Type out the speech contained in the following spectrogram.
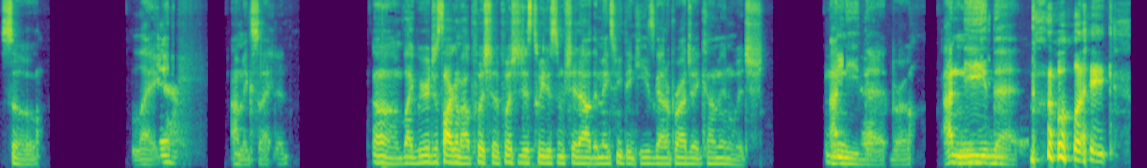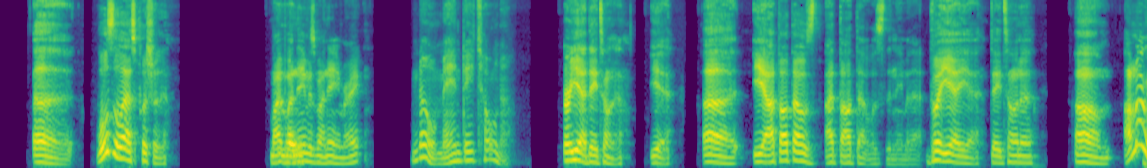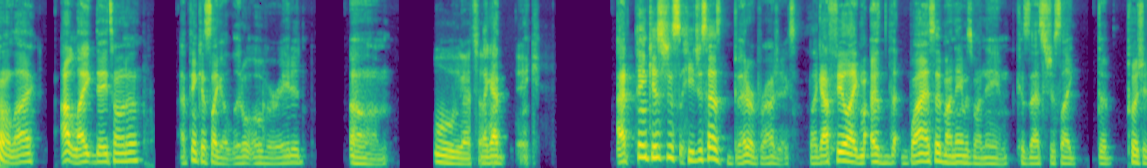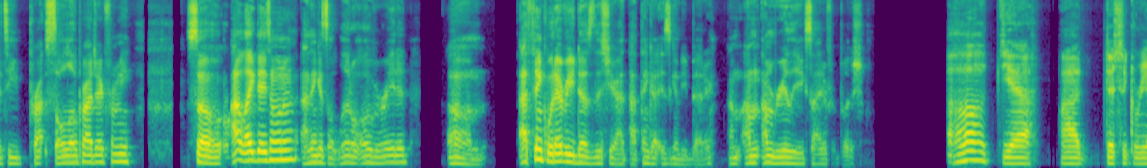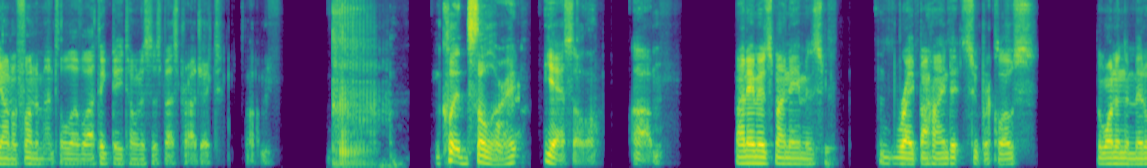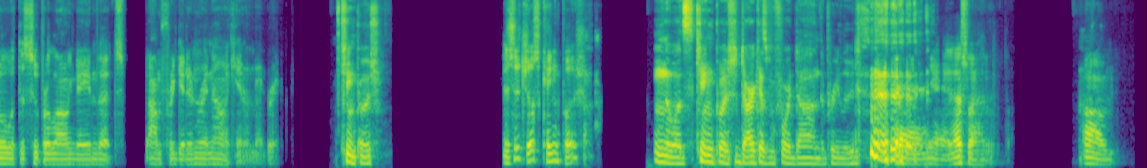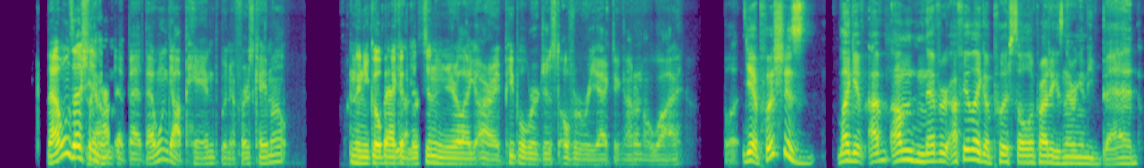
so like, Yeah. I'm excited. Um, like we were just talking about Pusha. Pusha just tweeted some shit out that makes me think he's got a project coming, which I need that, bro. I need that. like, uh, what was the last Pusha? My my name is my name, right? No, man, Daytona. Or yeah, Daytona. Yeah. Uh, yeah. I thought that was I thought that was the name of that. But yeah, yeah, Daytona. Um, I'm not gonna lie. I like Daytona. I think it's like a little overrated. Um, Ooh, that's Like, I-. I think it's just he just has better projects. Like I feel like my, uh, th- why I said my name is my name because that's just like the Pusha T pro- solo project for me. So I like Daytona. I think it's a little overrated. Um, I think whatever he does this year, I, I think is gonna be better. I'm I'm I'm really excited for Bush. Uh, yeah, I disagree on a fundamental level. I think Daytona's his best project. Um, Cl- solo, right? yeah, solo. Um, my name is my name is right behind it, super close. The one in the middle with the super long name that's I'm forgetting right now. I can't remember. It. King Push. Is it just King Push? No, it's King Push. Darkest Before Dawn, the prelude. yeah, yeah, that's what. I, um, that one's actually Yeah, not that bad. That one got panned when it first came out, and then you go back and listen, and you're like, all right, people were just overreacting. I don't know why. But yeah, Push is like if I'm, I'm never. I feel like a Push solo project is never gonna be bad.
